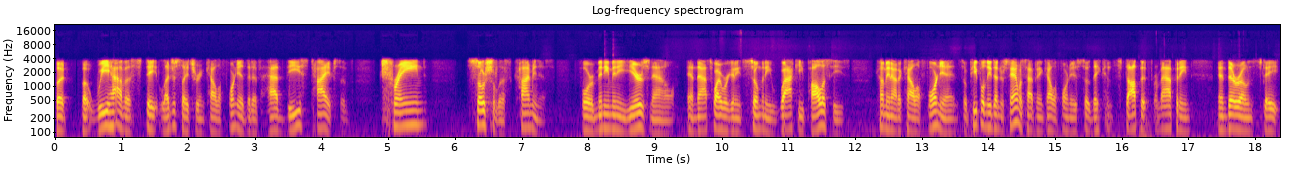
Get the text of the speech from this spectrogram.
But but we have a state legislature in California that have had these types of trained socialists, communists for many, many years now, and that's why we're getting so many wacky policies coming out of California. And so people need to understand what's happening in California so they can stop it from happening in their own state.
